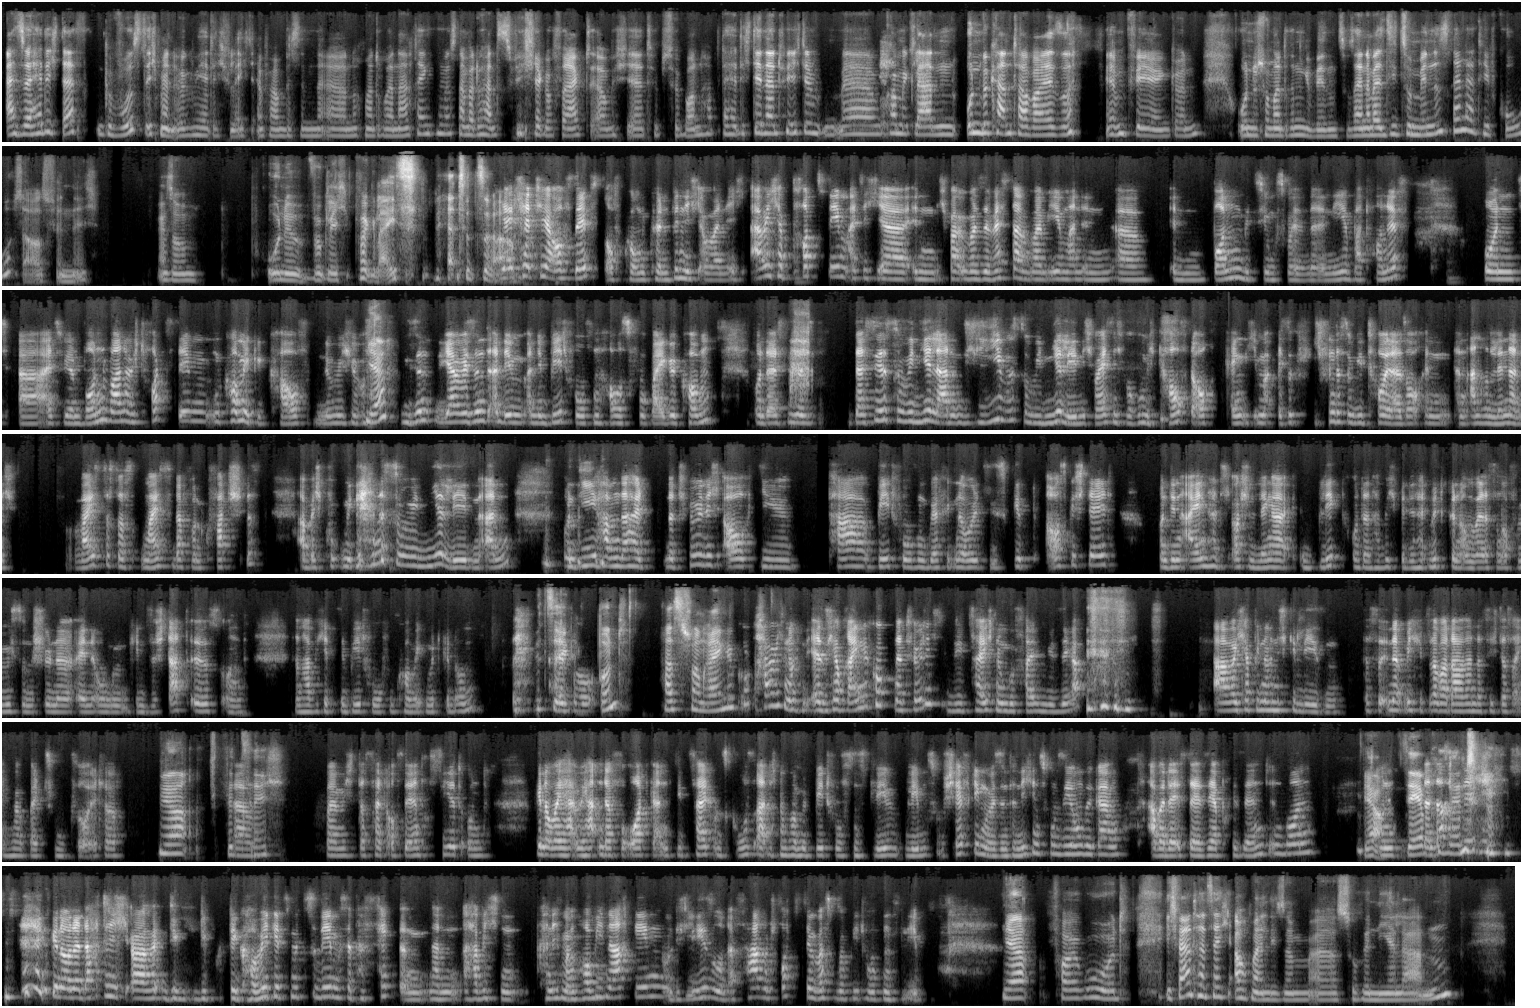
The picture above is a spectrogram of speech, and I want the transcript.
Also hätte ich das gewusst, ich meine, irgendwie hätte ich vielleicht einfach ein bisschen äh, nochmal drüber nachdenken müssen, aber du hattest mich ja gefragt, ob ich äh, Tipps für Bonn habe. Da hätte ich dir natürlich den äh, Comicladen unbekannterweise empfehlen können, ohne schon mal drin gewesen zu sein. Aber es sieht zumindest relativ groß aus, finde ich. Also ohne wirklich Vergleichswerte zu haben. Ja, ich hätte ja auch selbst drauf kommen können, bin ich aber nicht. Aber ich habe trotzdem, als ich äh, in, ich war über Silvester mit meinem Ehemann in, äh, in Bonn, beziehungsweise in der Nähe Bad Honnef. Und äh, als wir in Bonn waren, habe ich trotzdem einen Comic gekauft. Nämlich, ja? wir sind, ja, wir sind an dem, an dem Beethoven-Haus vorbeigekommen. Und da ist dieses das ist der Souvenirladen und ich liebe Souvenirläden. Ich weiß nicht warum. Ich kaufe da auch eigentlich immer, also ich finde das irgendwie toll, also auch in, in anderen Ländern. Ich weiß, dass das meiste davon Quatsch ist, aber ich gucke mir gerne Souvenirläden an. Und die haben da halt natürlich auch die paar Beethoven Graphic Novels, die es gibt, ausgestellt. Und den einen hatte ich auch schon länger im Blick und dann habe ich mir den halt mitgenommen, weil das dann auch für mich so eine schöne Erinnerung in diese Stadt ist. Und dann habe ich jetzt den Beethoven-Comic mitgenommen. Witzig. Also, und? Hast du schon reingeguckt? Habe ich noch nicht. Also ich habe reingeguckt, natürlich. Die Zeichnungen gefallen mir sehr. aber ich habe ihn noch nicht gelesen. Das erinnert mich jetzt aber daran, dass ich das eigentlich mal bald tun sollte. Ja, witzig. Ähm, weil mich das halt auch sehr interessiert und genau, weil wir hatten da vor Ort ganz die Zeit, uns großartig nochmal mit Beethovens Leben, Leben zu beschäftigen. Wir sind da nicht ins Museum gegangen, aber da ist er sehr präsent in Bonn. Ja, und sehr präsent. Ich, genau, dann dachte ich, äh, die, die, den Comic jetzt mitzunehmen, ist ja perfekt. Dann, dann habe ich ein, kann ich meinem Hobby nachgehen und ich lese und erfahre trotzdem was über Beethovens Leben. Ja, voll gut. Ich war tatsächlich auch mal in diesem äh, Souvenirladen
